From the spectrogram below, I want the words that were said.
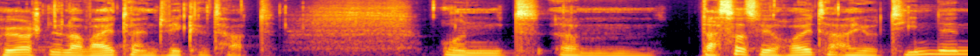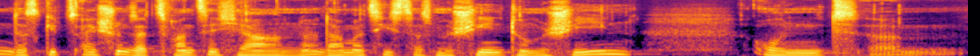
höher, schneller weiterentwickelt hat. Und ähm, das, was wir heute IoT nennen, das gibt es eigentlich schon seit 20 Jahren. Ne? Damals hieß das Machine to Machine und ähm,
